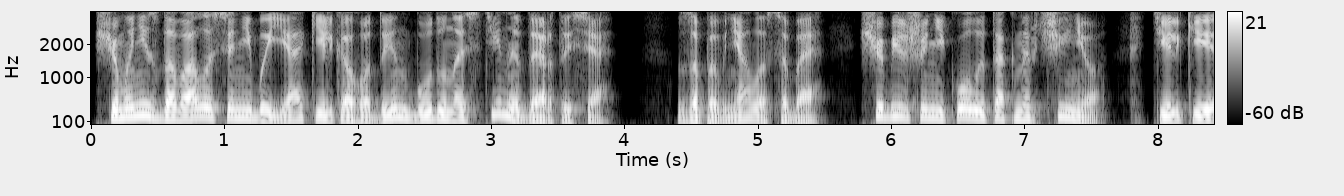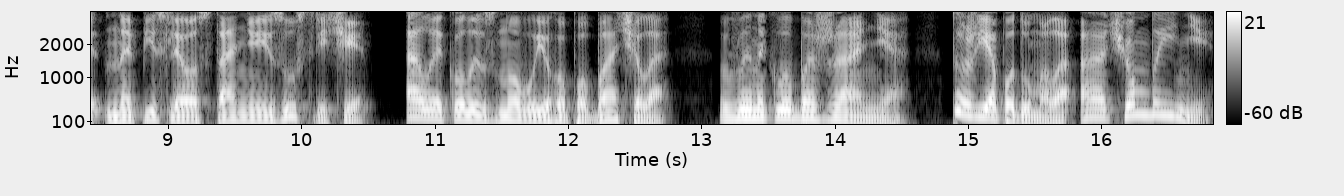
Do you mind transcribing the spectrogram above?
що мені здавалося, ніби я кілька годин буду на стіни дертися, запевняла себе, що більше ніколи так не вчиню, тільки не після останньої зустрічі, але коли знову його побачила, виникло бажання. Тож я подумала, а чом би і ні?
